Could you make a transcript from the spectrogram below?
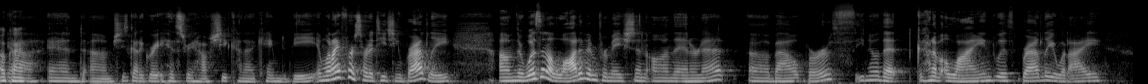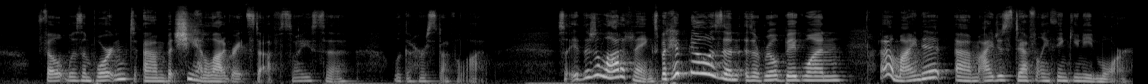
Okay. Yeah, and um, she's got a great history how she kind of came to be. And when I first started teaching Bradley, um, there wasn't a lot of information on the internet about birth, you know, that kind of aligned with Bradley or what I felt was important. Um, but she had a lot of great stuff. So I used to look at her stuff a lot. So it- there's a lot of things, but hypno is a, is a real big one. I don't mind it. Um, I just definitely think you need more.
